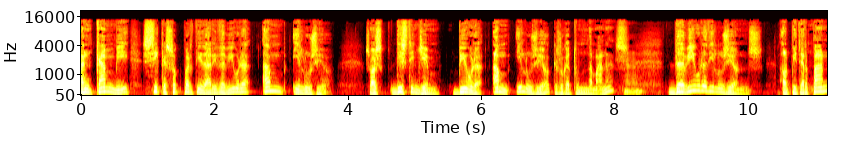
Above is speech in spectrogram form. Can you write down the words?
en canvi sí que sóc partidari de viure amb il·lusió. Aleshores, distingim viure amb il·lusió, que és el que tu em demanes, de viure d'il·lusions. El Peter Pan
